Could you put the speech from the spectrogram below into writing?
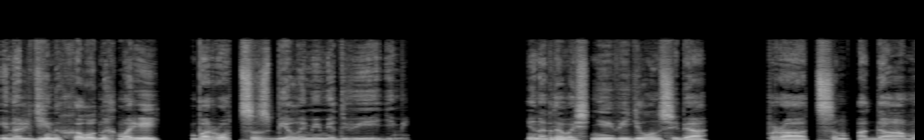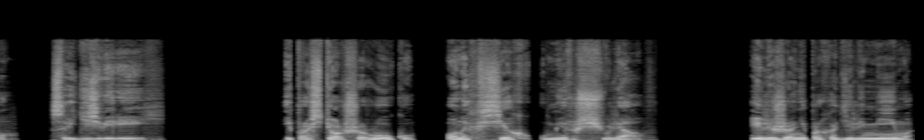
и на льдинах холодных морей бороться с белыми медведями. Иногда во сне видел он себя працем Адамом среди зверей, и, простерши руку, он их всех умерщвлял. Или же они проходили мимо,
